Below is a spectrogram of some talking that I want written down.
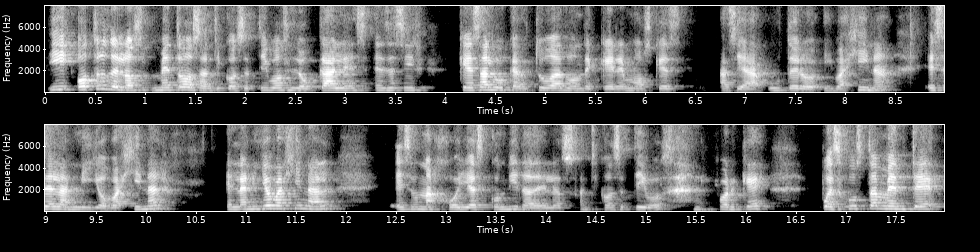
Y otro de los métodos anticonceptivos locales, es decir, que es algo que actúa donde queremos, que es hacia útero y vagina, es el anillo vaginal. El anillo vaginal es una joya escondida de los anticonceptivos porque pues justamente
